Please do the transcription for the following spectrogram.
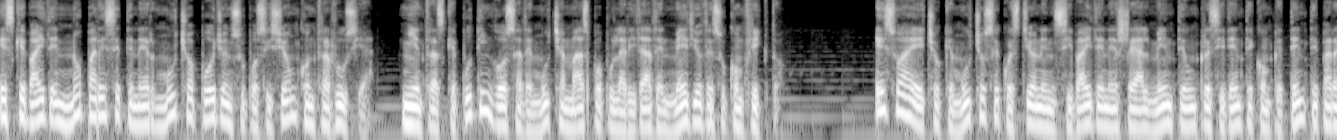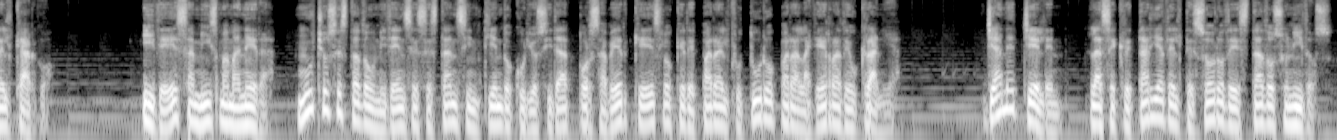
es que Biden no parece tener mucho apoyo en su posición contra Rusia, mientras que Putin goza de mucha más popularidad en medio de su conflicto. Eso ha hecho que muchos se cuestionen si Biden es realmente un presidente competente para el cargo. Y de esa misma manera, muchos estadounidenses están sintiendo curiosidad por saber qué es lo que depara el futuro para la guerra de Ucrania. Janet Yellen, la secretaria del Tesoro de Estados Unidos,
